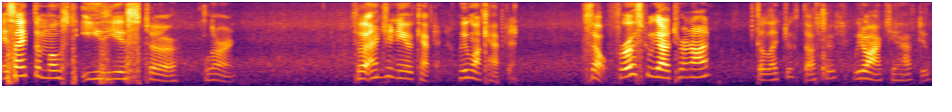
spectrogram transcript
It's like the most easiest to learn. So engineer captain. We want captain. So first we gotta turn on the electric thrusters. We don't actually have to.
